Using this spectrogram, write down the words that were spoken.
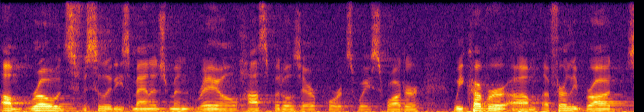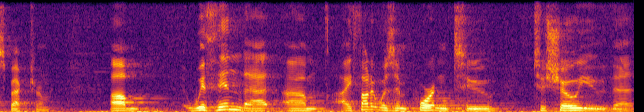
Um, roads, facilities management, rail, hospitals, airports, wastewater. We cover um, a fairly broad spectrum. Um, within that, um, I thought it was important to, to show you that,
